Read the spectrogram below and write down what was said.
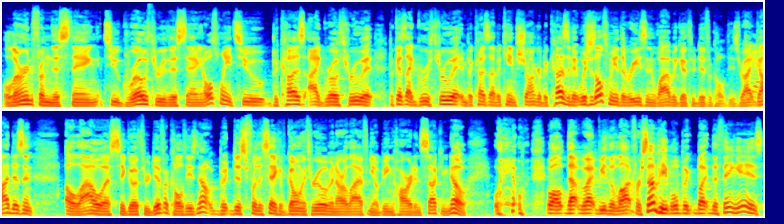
learn from this thing, to grow through this thing, and ultimately to, because I grow through it, because I grew through it, and because I became stronger because of it, which is ultimately the reason why we go through difficulties, right? Yeah. God doesn't allow us to go through difficulties, no, but just for the sake of going through them in our life, you know, being hard and sucking. No. well, that might be the lot for some people, but, but the thing is,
